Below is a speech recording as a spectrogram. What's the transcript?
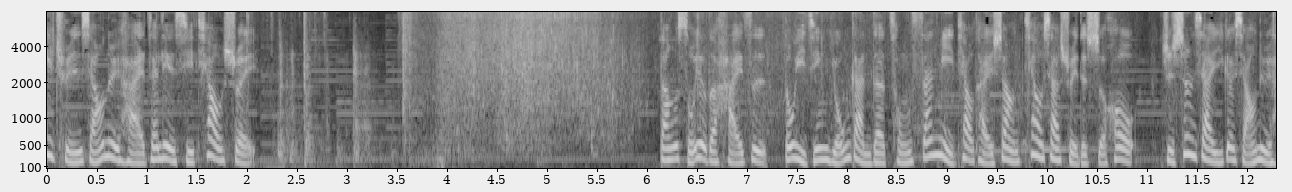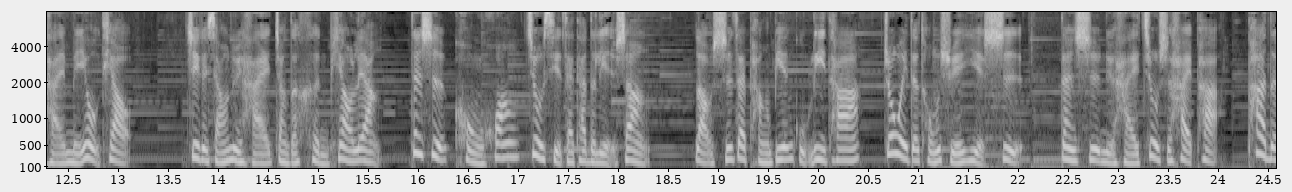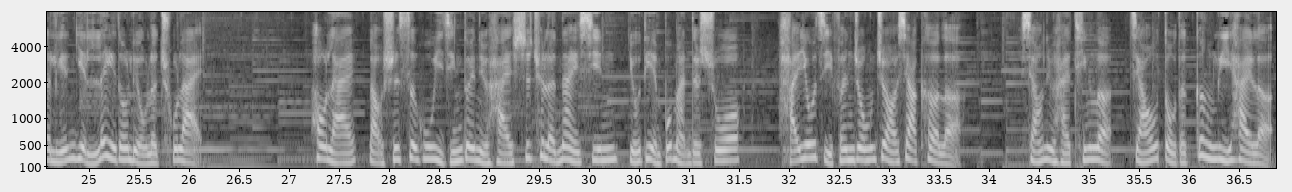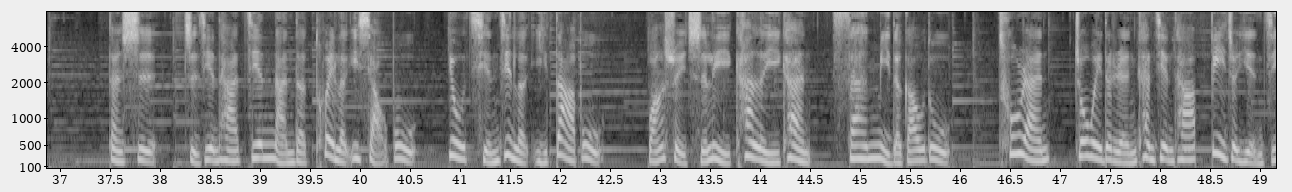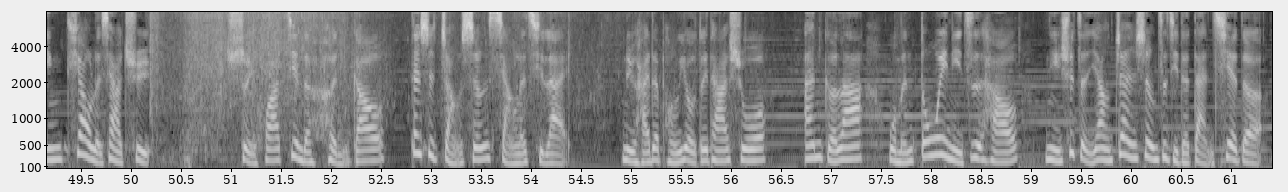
一群小女孩在练习跳水。当所有的孩子都已经勇敢的从三米跳台上跳下水的时候，只剩下一个小女孩没有跳。这个小女孩长得很漂亮，但是恐慌就写在她的脸上。老师在旁边鼓励她，周围的同学也是，但是女孩就是害怕，怕的连眼泪都流了出来。后来，老师似乎已经对女孩失去了耐心，有点不满的说：“还有几分钟就要下课了。”小女孩听了，脚抖得更厉害了。但是只见她艰难的退了一小步，又前进了一大步，往水池里看了一看，三米的高度。突然，周围的人看见她闭着眼睛跳了下去，水花溅得很高，但是掌声响了起来。女孩的朋友对她说：“安格拉，我们都为你自豪，你是怎样战胜自己的胆怯的？”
